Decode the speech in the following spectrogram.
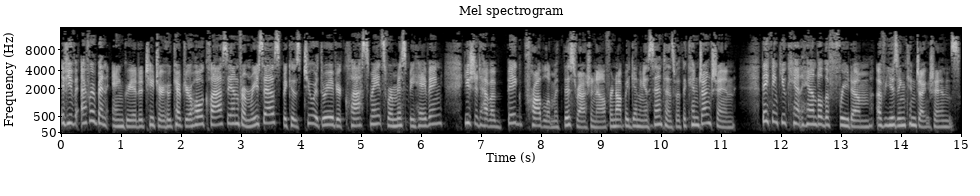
If you've ever been angry at a teacher who kept your whole class in from recess because two or three of your classmates were misbehaving, you should have a big problem with this rationale for not beginning a sentence with a conjunction. They think you can't handle the freedom of using conjunctions.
